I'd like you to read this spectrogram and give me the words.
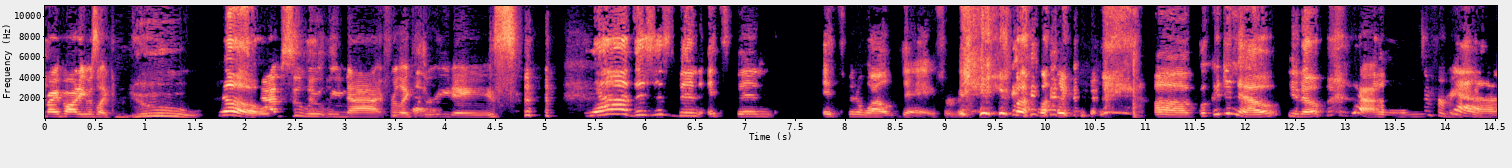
My body was like no no. absolutely not for like yeah. three days. Yeah this has been it's been it's been a wild day for me. But, like, uh, but good to know you know? Yeah um, information. yeah.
